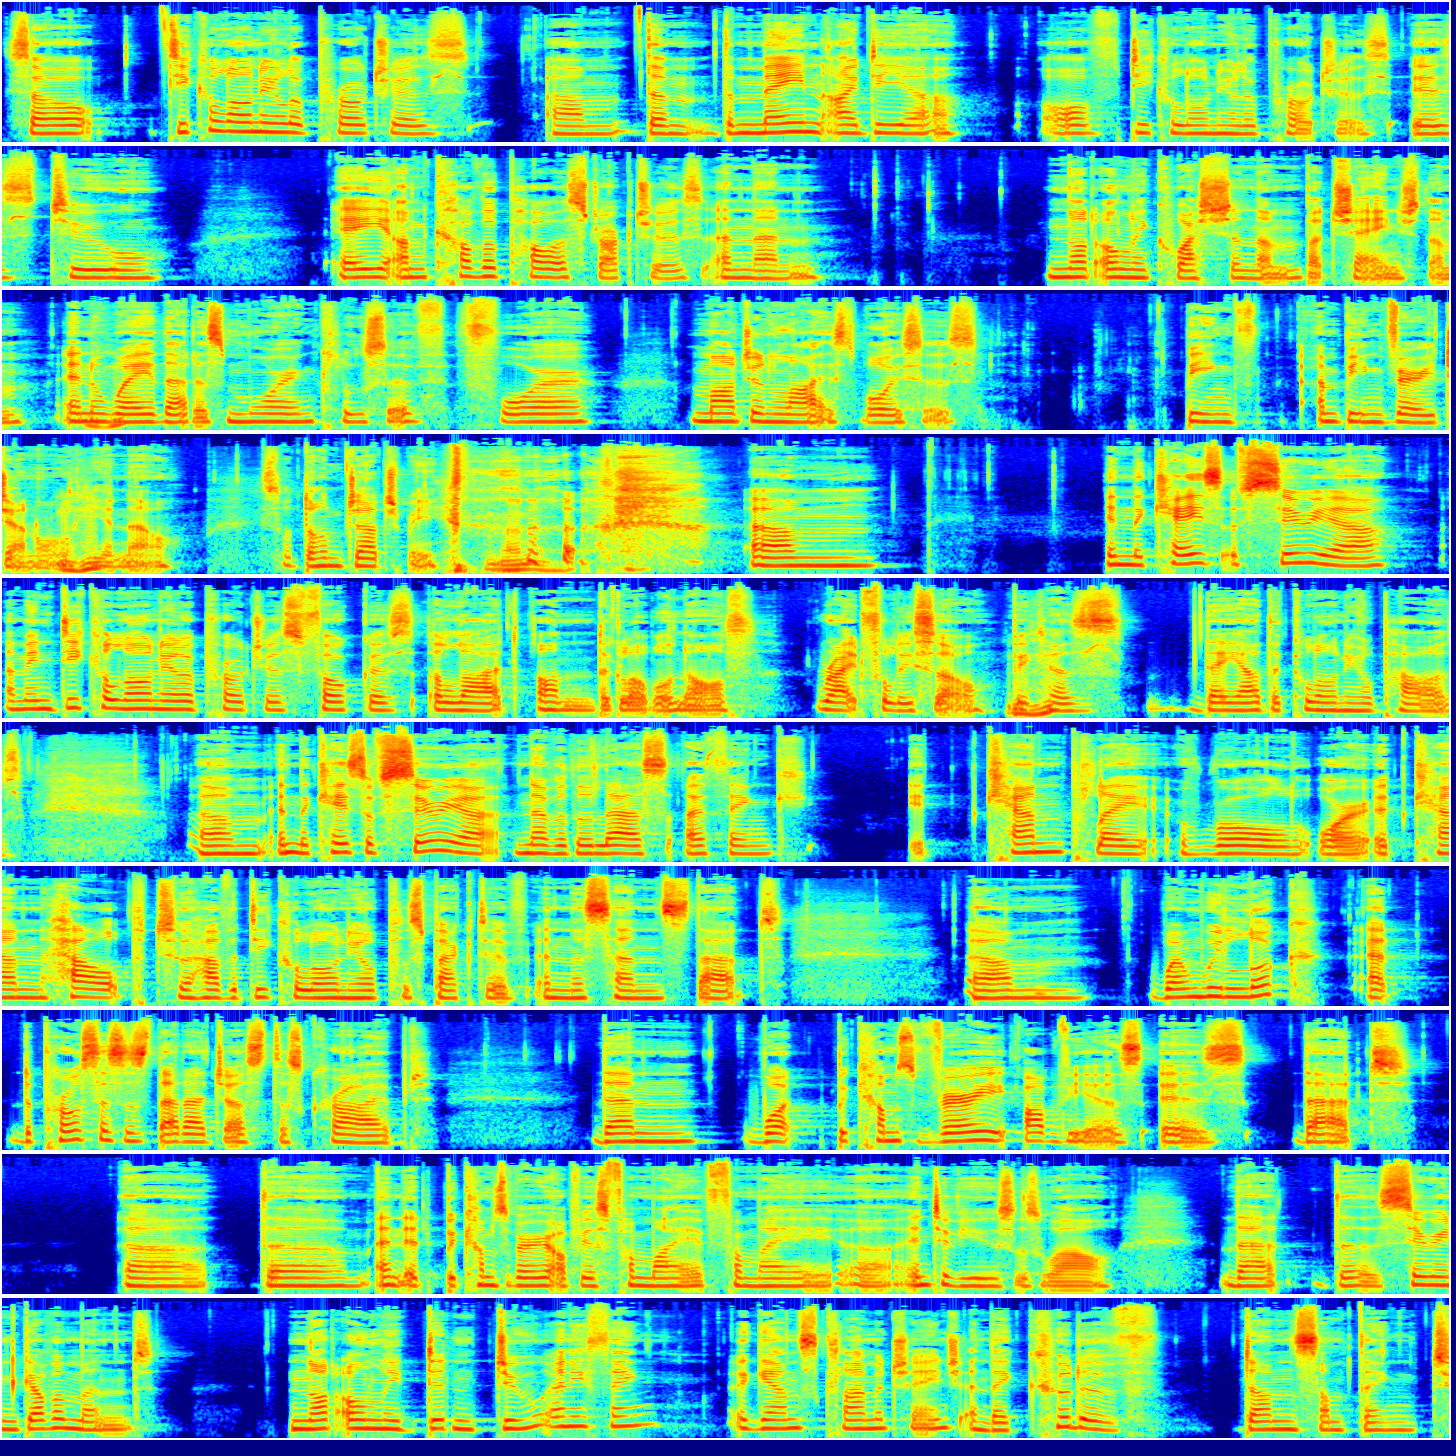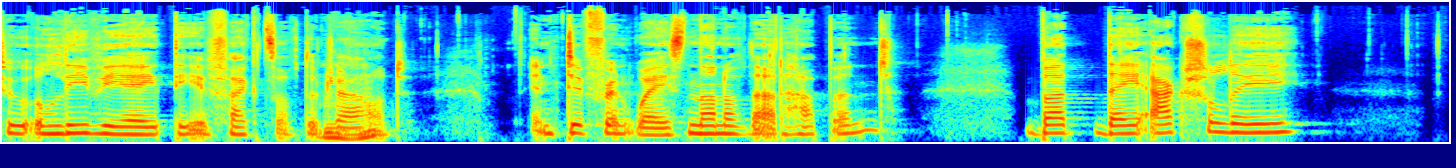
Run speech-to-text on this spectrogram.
So, decolonial approaches, um, the the main idea of decolonial approaches is to a uncover power structures and then not only question them but change them in Mhm. a way that is more inclusive for marginalized voices. Being I'm being very general Mhm. here now, so don't judge me. No, no. Um, in the case of Syria, I mean, decolonial approaches focus a lot on the global north, rightfully so, because they are the colonial powers. Um, in the case of Syria, nevertheless, I think it can play a role or it can help to have a decolonial perspective in the sense that um, when we look at the processes that I just described, then what becomes very obvious is that uh, the and it becomes very obvious from my from my uh, interviews as well that the Syrian government not only didn't do anything against climate change, and they could have done something to alleviate the effects of the Mhm. drought in different ways. None of that happened, but they actually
